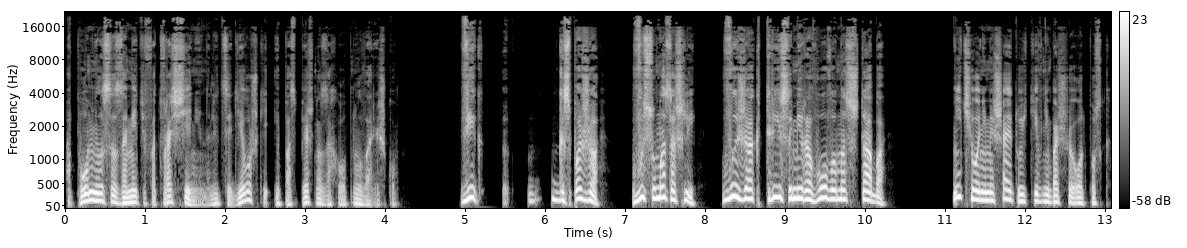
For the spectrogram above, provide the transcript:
Опомнился, заметив отвращение на лице девушки, и поспешно захлопнул варежку. «Вик, госпожа, вы с ума сошли? Вы же актриса мирового масштаба!» «Ничего не мешает уйти в небольшой отпуск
